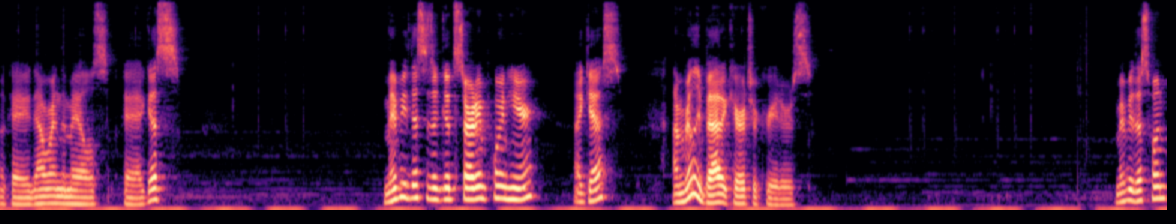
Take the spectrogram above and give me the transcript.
Okay, now we're in the males. Okay, I guess... Maybe this is a good starting point here, I guess. I'm really bad at character creators. Maybe this one?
